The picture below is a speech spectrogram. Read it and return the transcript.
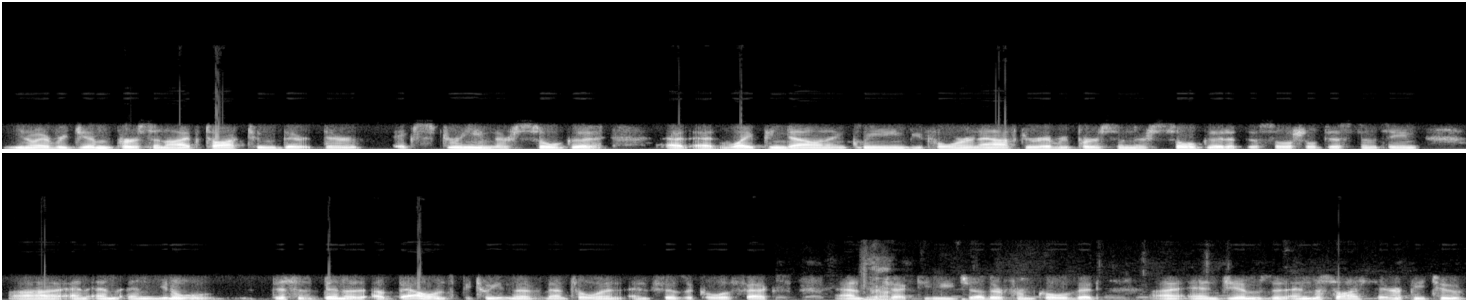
you know, every gym person I've talked to, they're they're extreme. They're so good at, at wiping down and cleaning before and after every person. They're so good at the social distancing, uh, and and and you know this has been a, a balance between the mental and, and physical effects and yeah. protecting each other from COVID. Uh, and gyms and, and massage therapy too.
